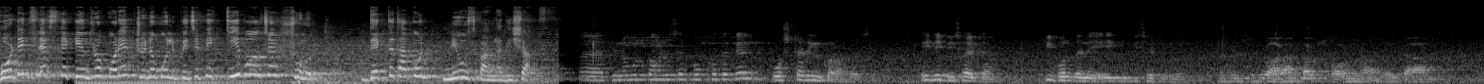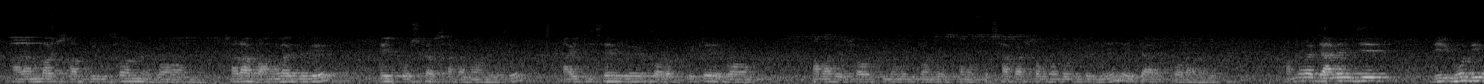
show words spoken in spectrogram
হোর্ডিং ফ্লেক্সকে কেন্দ্র করে তৃণমূল বিজেপি কি বলছে শুনুন। দেখতে থাকুন নিউজ বাংলাদেশা তৃণমূল কংগ্রেসের পক্ষ থেকে পোস্টারিং করা হয়েছে। এই যে বিষয়টা কি বলবেন এই বিষয়টি নিয়ে? দেখুন শুধু আরামবাগ শহর নয় এটা আরামবাগ সাব ডিভিশন এবং সারা বাংলা জুড়ে এই পোস্টার সাজানো হয়েছে। আইটি সেলের তরফ থেকে এবং আমাদের শহর তৃণমূল কংগ্রেস সমস্ত শাখা সংগঠনকে নিয়ে এটা করা হয়েছে। আপনারা জানেন যে দীর্ঘদিন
